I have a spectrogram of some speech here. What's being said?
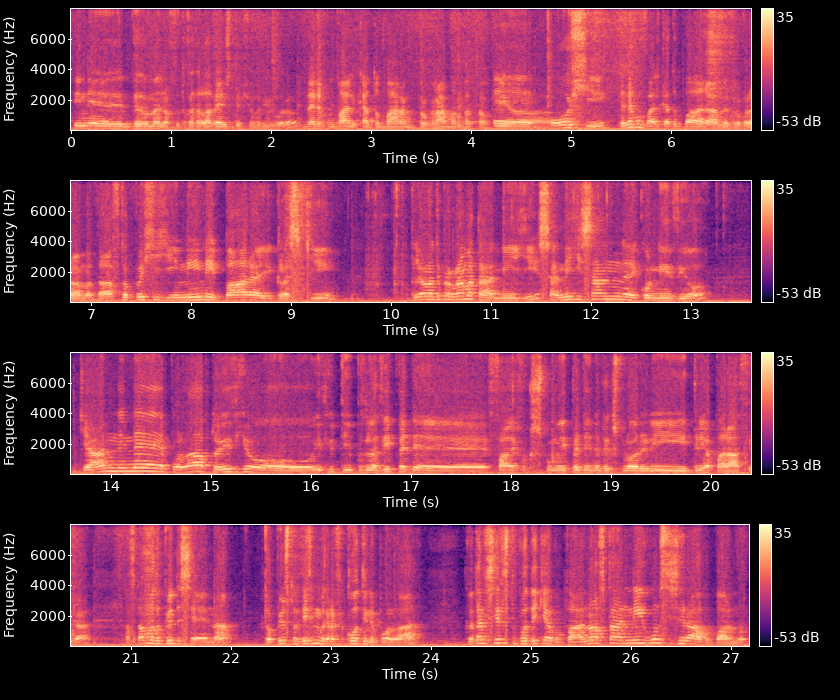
Είναι δεδομένο αυτό, το καταλαβαίνεις ότι είναι πιο γρήγορο. Δεν έχουν βάλει κάτω μπάρα με προγράμματα τα οποία... Ε, όχι, δεν έχω βάλει κάτω μπάρα με προγράμματα. Αυτό που έχει γίνει είναι η μπάρα η κλασική. Πλέον ό,τι προγράμματα ανοίγεις, ανοίγεις σαν εικονίδιο και αν είναι πολλά από το ίδιο, ίδιο τύπου, δηλαδή 5 Firefox ας πούμε ή 5 Internet Explorer ή 3 παράθυρα, αυτά ομοδοποιούνται σε ένα, το οποίο στο δείχνει με γραφικό ότι είναι πολλά και όταν σύρεις το ποντίκι από πάνω, αυτά ανοίγουν στη σειρά από πάνω.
